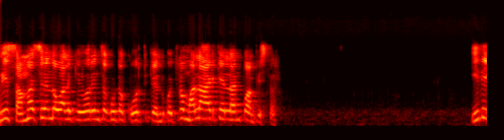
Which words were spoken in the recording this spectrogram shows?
మీ సమస్య ఏందో వాళ్ళకి వివరించకుండా కోర్టుకి ఎందుకు వచ్చినా మళ్ళీ ఆడికెళ్ళని పంపిస్తారు. ఇది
